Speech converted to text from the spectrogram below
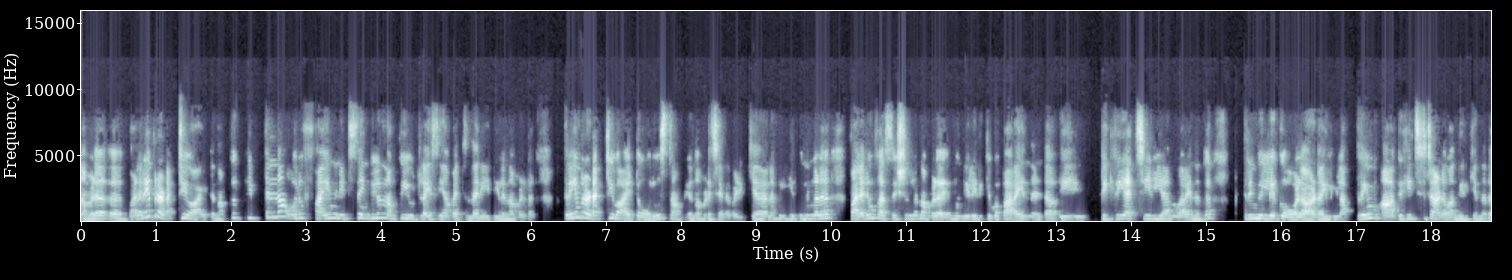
നമ്മൾ വളരെ പ്രൊഡക്റ്റീവ് ആയിട്ട് നമുക്ക് കിട്ടുന്ന ഒരു ഫൈവ് മിനിറ്റ്സ് എങ്കിലും നമുക്ക് യൂട്ടിലൈസ് ചെയ്യാൻ പറ്റുന്ന രീതിയിൽ നമ്മൾ അത്രയും പ്രൊഡക്റ്റീവ് ആയിട്ട് ഓരോ സമയവും നമ്മൾ ചെലവഴിക്കുക. കാരണം ഈ നിങ്ങൾ പലരും ഫസ്റ്റ് സെഷനിൽ നമ്മൾ മുന്നിൽ ഇരിക്കുമ്പോൾ പറയുന്നുണ്ട് ഈ ഡിഗ്രി അച്ചീവ് ചെയ്യുക എന്ന് പറയുന്നത് അത്രയും വലിയ ഗോളാണ് അല്ലെങ്കിൽ അത്രയും ആഗ്രഹിച്ചിട്ടാണ് വന്നിരിക്കുന്നത്.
